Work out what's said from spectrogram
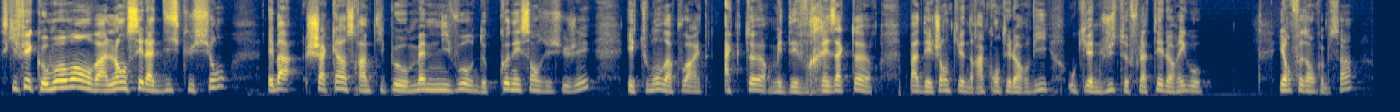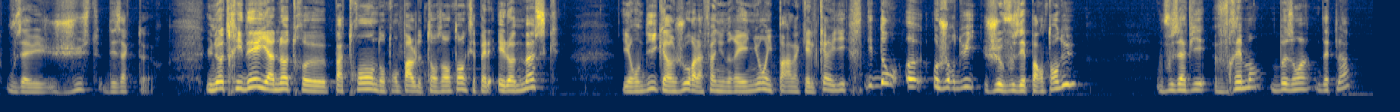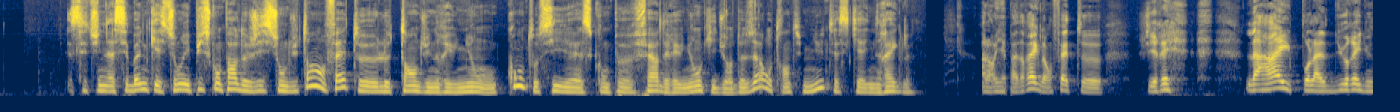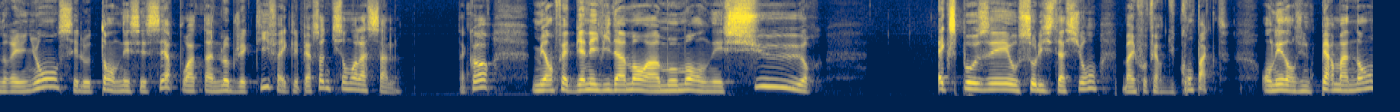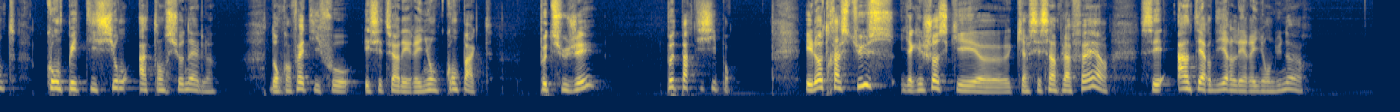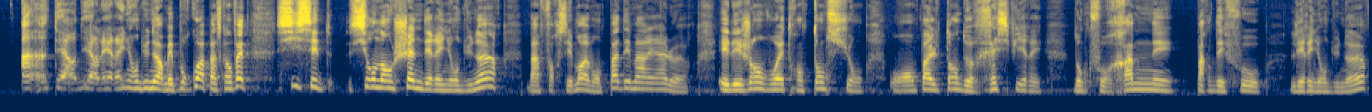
Ce qui fait qu'au moment où on va lancer la discussion, eh ben, chacun sera un petit peu au même niveau de connaissance du sujet et tout le monde va pouvoir être acteur, mais des vrais acteurs, pas des gens qui viennent raconter leur vie ou qui viennent juste flatter leur ego. Et en faisant comme ça, vous avez juste des acteurs. Une autre idée, il y a notre patron dont on parle de temps en temps qui s'appelle Elon Musk. Et on dit qu'un jour, à la fin d'une réunion, il parle à quelqu'un, il dit Dites donc, euh, aujourd'hui, je ne vous ai pas entendu. Vous aviez vraiment besoin d'être là? C'est une assez bonne question. Et puisqu'on parle de gestion du temps, en fait, euh, le temps d'une réunion compte aussi. Est-ce qu'on peut faire des réunions qui durent deux heures ou 30 minutes? Est-ce qu'il y a une règle? Alors, il n'y a pas de règle. En fait, euh, je dirais, la règle pour la durée d'une réunion, c'est le temps nécessaire pour atteindre l'objectif avec les personnes qui sont dans la salle. D'accord? Mais en fait, bien évidemment, à un moment, on est sûr, exposé aux sollicitations, ben, il faut faire du compact. On est dans une permanente compétition attentionnelle. Donc en fait, il faut essayer de faire des réunions compactes. Peu de sujets, peu de participants. Et l'autre astuce, il y a quelque chose qui est, euh, assez simple à faire, c'est interdire les réunions d'une heure. Interdire les réunions d'une heure. Mais pourquoi? Parce qu'en fait, si, si on enchaîne des réunions d'une heure, ben forcément, elles vont pas démarrer à l'heure. Et les gens vont être en tension, n'auront pas le temps de respirer. Donc il faut ramener par défaut les réunions d'une heure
